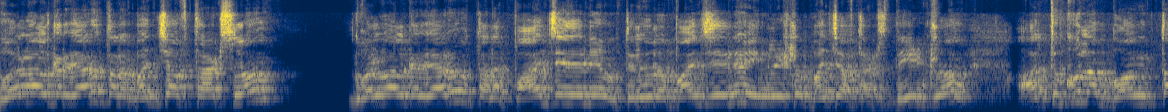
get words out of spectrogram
గోల్వాల్కర్ గారు తన బంచ్ ఆఫ్ థాట్స్లో గోల్వాల్కర్ గారు తన పాంచజన్యం తెలుగులో పాంచజన్యం ఇంగ్లీష్లో బంచ్ ఆఫ్ థాట్స్. దీంట్లో అతుకుల బొంత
